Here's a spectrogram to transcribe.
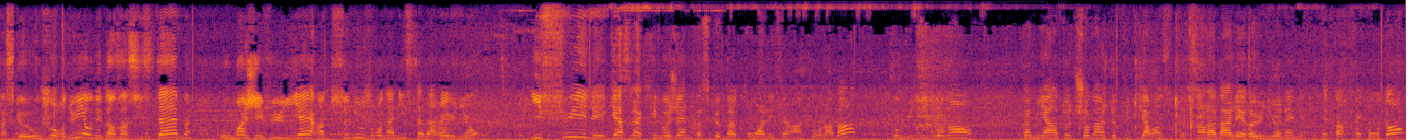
Parce qu'aujourd'hui, on est dans un système où moi j'ai vu hier un pseudo-journaliste à La Réunion, il fuit les gaz lacrymogènes parce que Macron allait faire un tour là-bas. Donc visiblement, comme il y a un taux de chômage de plus de 40% là-bas, les réunionnais n'étaient pas très contents.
